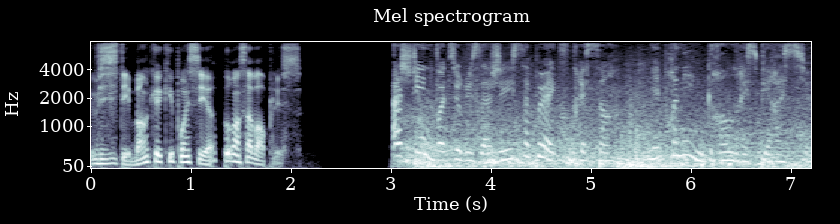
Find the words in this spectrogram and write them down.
Visitez banqueq.ca pour en savoir plus. Acheter une voiture usagée, ça peut être stressant, mais prenez une grande respiration.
